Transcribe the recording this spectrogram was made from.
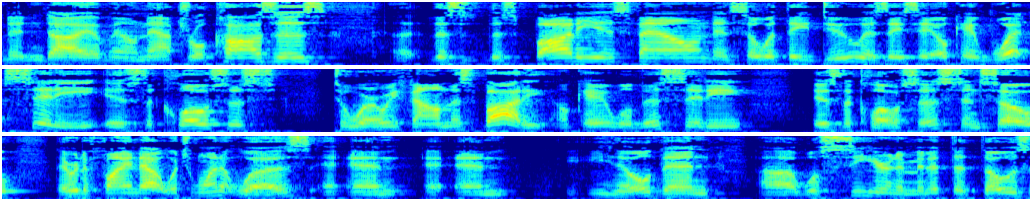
didn't die of you know, natural causes. Uh, this this body is found, and so what they do is they say, okay, what city is the closest to where we found this body? Okay, well, this city is the closest, and so they were to find out which one it was, and and, and you know then. Uh, we'll see here in a minute that those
